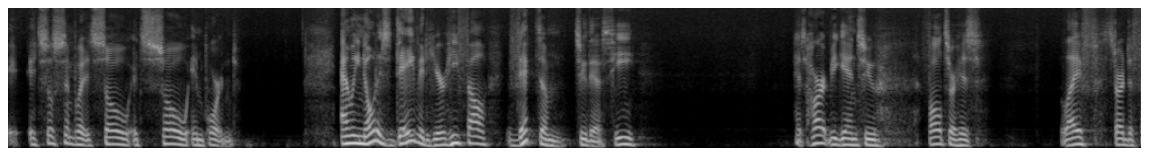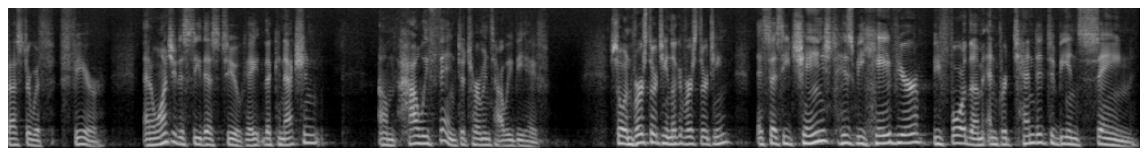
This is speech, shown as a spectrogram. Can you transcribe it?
it's so simple, it's so, it's so important. And we notice David here, he fell victim to this. He his heart began to falter, his life started to fester with fear. And I want you to see this too, okay? The connection, um, how we think determines how we behave. So in verse 13, look at verse 13. It says, He changed his behavior before them and pretended to be insane.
